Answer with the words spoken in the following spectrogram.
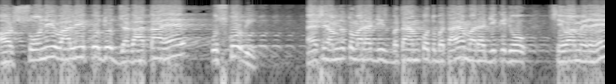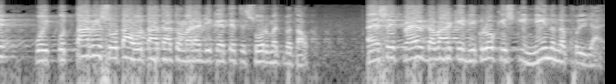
और सोने वाले को जो जगाता है, उसको भी। ऐसे हमने तो महाराज जी बताया, हमको तो बताया, महाराज जी के जो सेवा में रहे, कोई कुत्ता भी सोता होता था तो महाराज जी कहते थे, शोर मत बताओ। ऐसे पैर दबा के निकलो कि इसकी नींद न खुल जाए।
